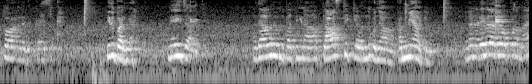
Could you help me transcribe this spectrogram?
இப்போ வாங்கினது கடைசியில் இது பாருங்க. நெய் ஜாடி அதாவது வந்து பார்த்தீங்கன்னா பிளாஸ்டிக்கில் வந்து கொஞ்சம் கம்மியாக வைக்கணும். ஏன்னா நிறைய பேர் அதெல்லாம் வைப்போம் நம்ம.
